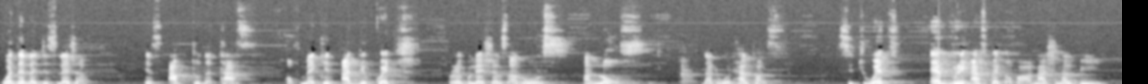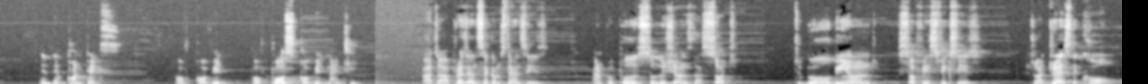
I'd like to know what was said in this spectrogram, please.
when the legislature is up to the task of making adequate regulations and rules and laws that would help us situate every aspect of our national being in the context of COVID, of post COVID 19. At our present circumstances, and propose solutions that sought to go beyond surface fixes to address the core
